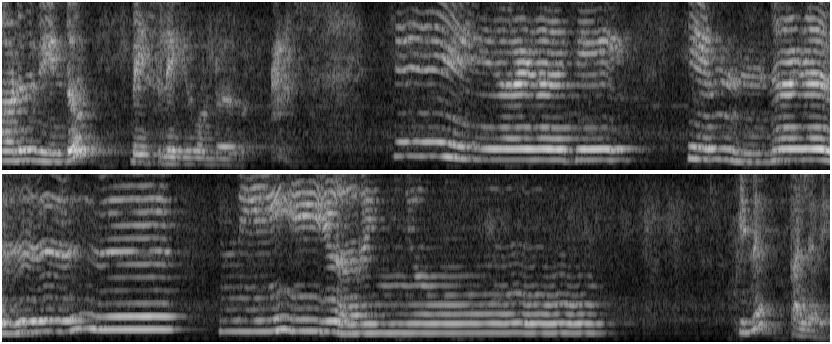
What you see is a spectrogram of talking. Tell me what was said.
അവിടുന്ന് വീണ്ടും ബേസിലേക്ക് കൊണ്ടുവരുന്നു. അഴകെ. എന്നഴൽ പിന്നെ പല്ലവി.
